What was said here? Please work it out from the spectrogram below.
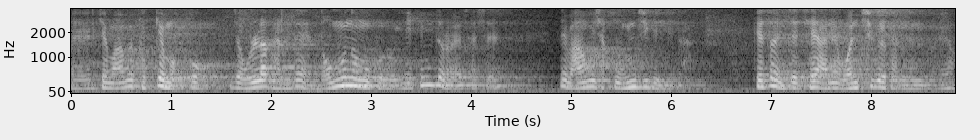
네, 이렇게 마음을 굳게 먹고 이제 올라가는데 너무너무 그게 힘들어요, 사실. 마음이 자꾸 움직입니다. 그래서 이제 제 안에 원칙을 갖는 거예요.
